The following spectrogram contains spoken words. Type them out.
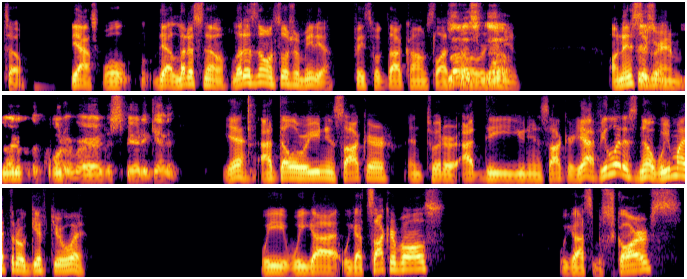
So, yeah, well, yeah, let us know. Let us know on social media, facebook.com slash Delaware Union. On Instagram. The corner. We're in the spirit of giving. Yeah, at Delaware Union Soccer and Twitter at the Union Soccer. Yeah, if you let us know, we might throw a gift your way. We we got we got soccer balls, we got some scarves.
